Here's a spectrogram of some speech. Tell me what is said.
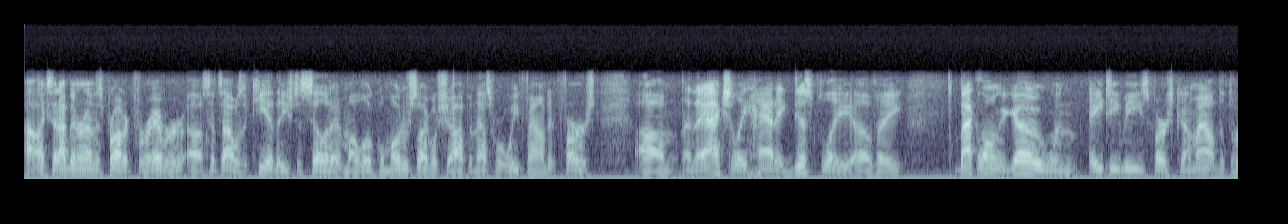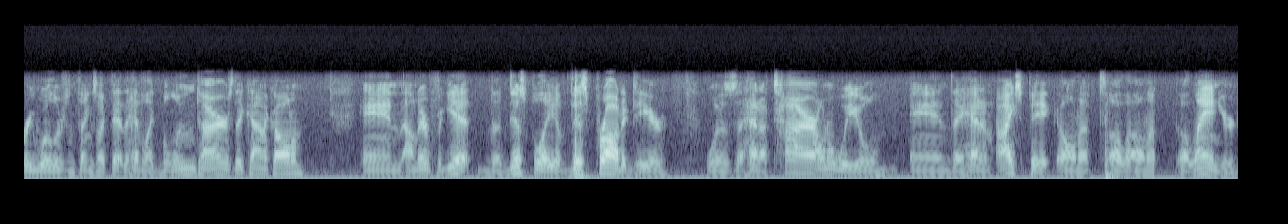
uh, like I said, I've been around this product forever. Uh, since I was a kid, they used to sell it at my local motorcycle shop, and that's where we found it first. Um, and they actually had a display of a back long ago when ATVs first come out, the three wheelers and things like that. They had like balloon tires, they kind of called them. And I'll never forget the display of this product here was had a tire on a wheel and they had an ice pick on a on a, a lanyard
